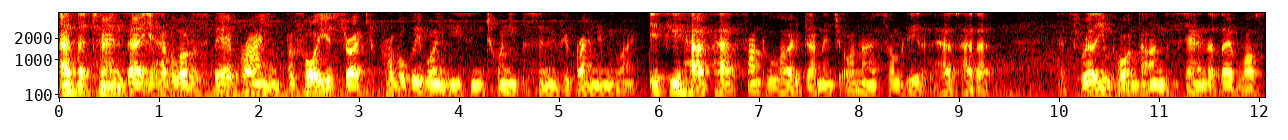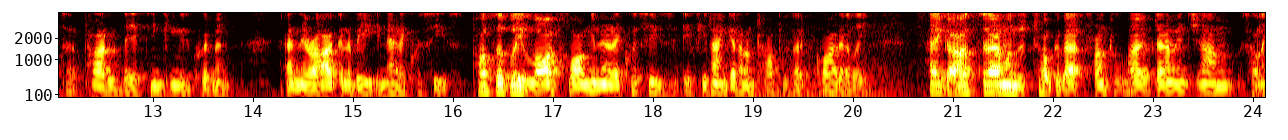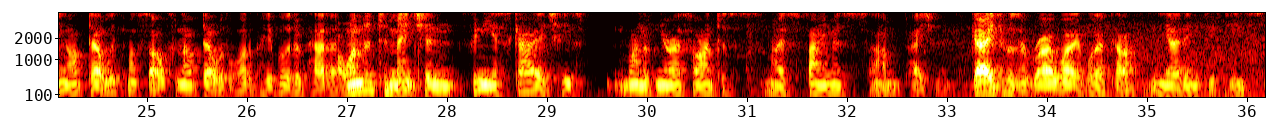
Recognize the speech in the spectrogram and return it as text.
As it turns out, you have a lot of spare brain. Before your stroke, you probably weren't using 20% of your brain anyway. If you have had frontal lobe damage or know somebody that has had it, it's really important to understand that they've lost a part of their thinking equipment and there are going to be inadequacies. Possibly lifelong inadequacies if you don't get on top of it quite early. Hey guys, today I wanted to talk about frontal lobe damage, um, something I've dealt with myself and I've dealt with a lot of people that have had it. I wanted to mention Phineas Gage. He's one of neuroscientists' most famous um, patients. Gage was a railway worker in the 1850s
